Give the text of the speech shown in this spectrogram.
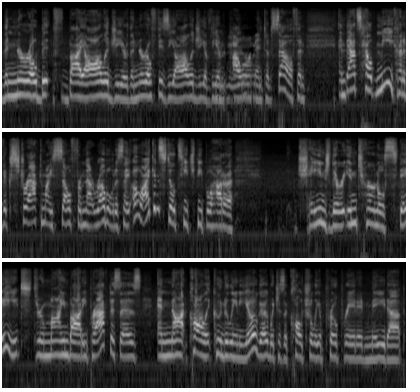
the neurobiology or the neurophysiology of the mm-hmm. empowerment of self. And and that's helped me kind of extract myself from that rubble to say, oh, I can still teach people how to change their internal state through mind body practices and not call it Kundalini yoga, which is a culturally appropriated, made up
